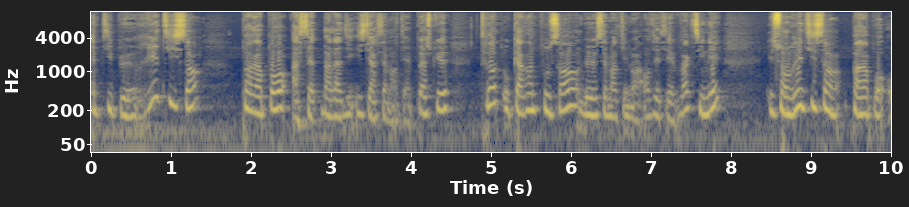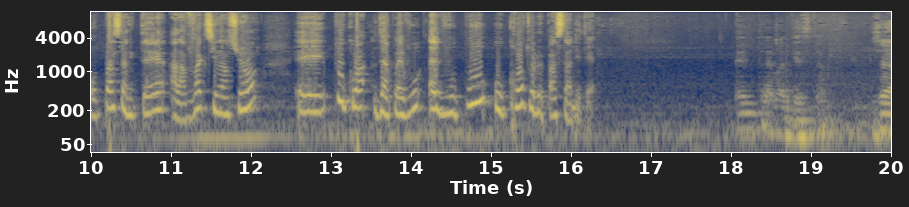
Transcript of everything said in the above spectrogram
un petit peu réticents par rapport à cette maladie ici à Saint-Martin. Presque 30 ou 40% de Saint-Martinois ont été vaccinés. Ils sont réticents par rapport au pass sanitaire, à la vaccination. Et pourquoi, d'après vous, êtes-vous pour ou contre le pass sanitaire? Une très bonne question. Je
